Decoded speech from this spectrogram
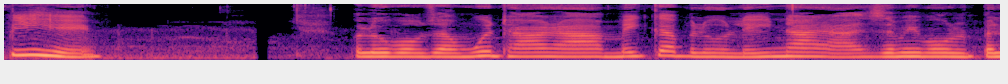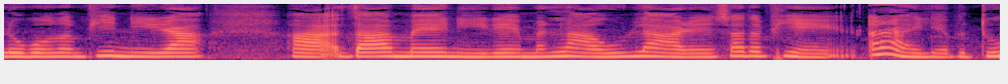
ပြီးရင် ဘယ်လိုပုံစံဝတ်ထားတာမိတ်ကပ်ဘယ်လိုလိမ့်နာတာဇမီပုံဘယ်လိုပုံစံဖြစ်နေတာဟာအသားမဲနေတယ်မလှဘူးလှတယ်စသဖြင့်အဲ့ဒါကြီးလည်းဘယ်သူ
